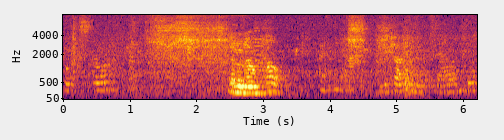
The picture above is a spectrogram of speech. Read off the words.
bookstore? I don't know. Oh, I think, you're talking about Fallon Book?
